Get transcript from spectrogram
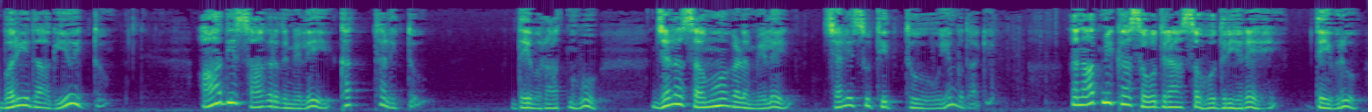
ಬರಿಯದಾಗಿಯೂ ಇತ್ತು. ಆದಿ ಸಾಗರದ ಮೇಲೆ ಕತ್ತಲಿತ್ತು. ದೇವರಾತ್ಮವು ಜಲ ಸಮೂಹಗಳ ಮೇಲೆ ಚಲಿಸುತ್ತಿತ್ತು ಎಂಬುದಾಗಿ. ನನ್ನ ಆತ್ಮಿಕ ಸಹೋದರ ಸಹೋದರಿಯರೇ, ದೇವರು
